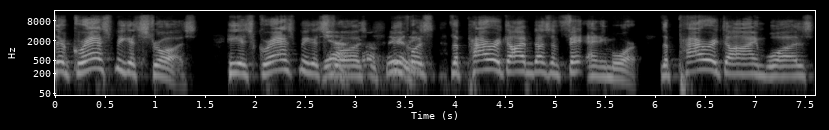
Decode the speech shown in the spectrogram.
They're grasping at straws. He is grasping at straws yeah, oh, because the paradigm doesn't fit anymore. The paradigm was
